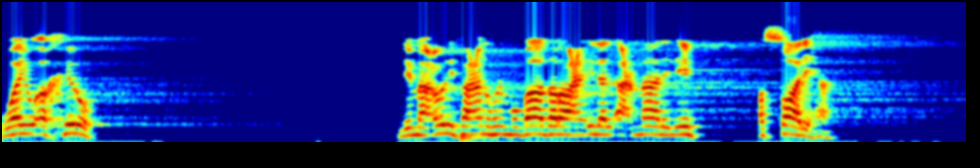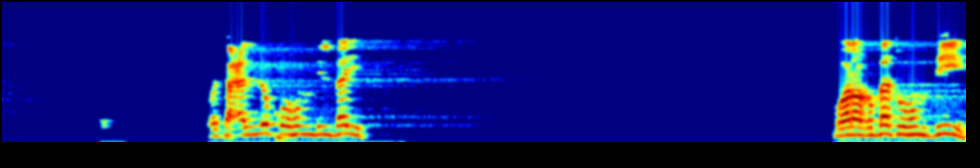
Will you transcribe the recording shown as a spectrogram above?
ويؤخره. لما عرف عنه المبادرة إلى الأعمال الصالحة. وتعلقهم بالبيت ورغبتهم فيه.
